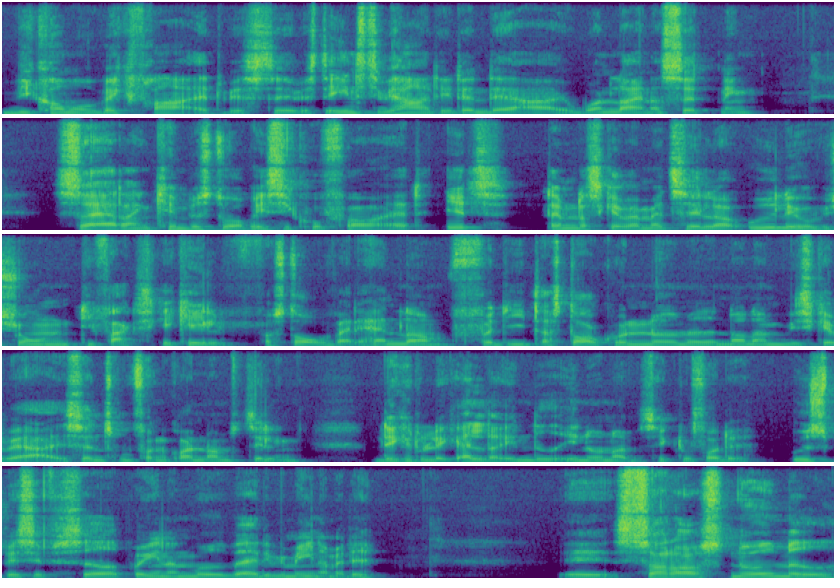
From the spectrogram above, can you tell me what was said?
Vi kommer væk fra, at hvis det, hvis det eneste, vi har, det er den der one-liner-sætning, så er der en kæmpe stor risiko for, at et, dem, der skal være med til at udleve visionen, de faktisk ikke helt forstår, hvad det handler om, fordi der står kun noget med, når vi skal være i centrum for den grønne omstilling. Men det kan du lægge alt og intet ind under, hvis ikke du får det udspecificeret på en eller anden måde, hvad er det, vi mener med det. Øh, så er der også noget med,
